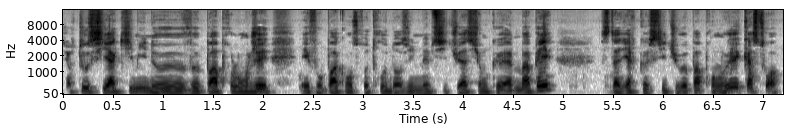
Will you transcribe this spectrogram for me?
surtout si Hakimi ne veut pas prolonger et il faut pas qu'on se retrouve dans une même situation que Mbappé. C'est-à-dire que si tu veux pas prolonger, casse-toi.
